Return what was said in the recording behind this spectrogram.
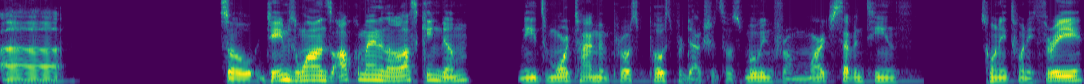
Uh, so James Wan's Aquaman and the Lost Kingdom needs more time in post post production, so it's moving from March seventeenth, twenty twenty three,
